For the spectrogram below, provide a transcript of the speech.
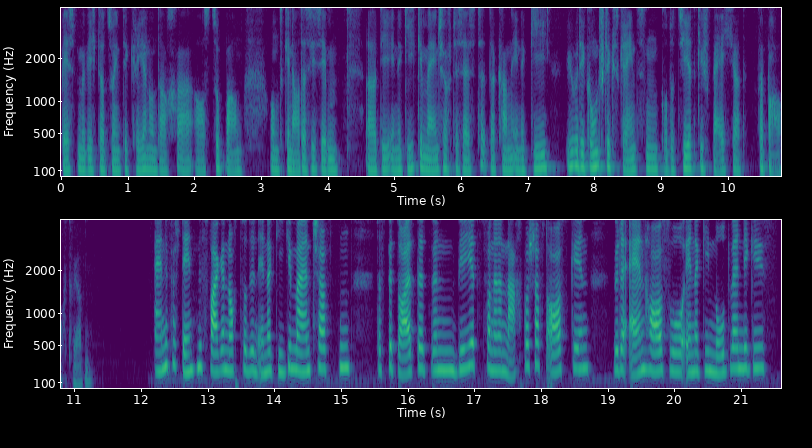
bestmöglich da zu integrieren und auch äh, auszubauen. Und genau das ist eben die Energiegemeinschaft. Das heißt, da kann Energie über die Grundstücksgrenzen produziert, gespeichert, verbraucht werden. Eine Verständnisfrage noch zu den Energiegemeinschaften. Das bedeutet, wenn wir jetzt von einer Nachbarschaft ausgehen, würde ein Haus, wo Energie notwendig ist,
